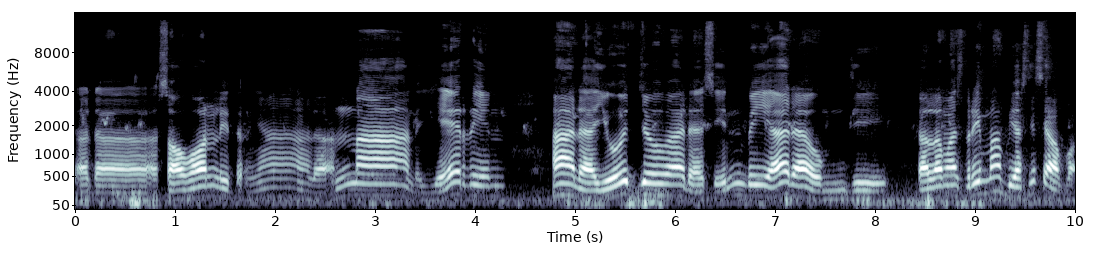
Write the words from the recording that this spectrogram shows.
Ada Sowon leadernya ada Ena ada Yerin ada Yojo ada Shinbi ada Om Ji. Kalau Mas Prima biasanya siapa?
